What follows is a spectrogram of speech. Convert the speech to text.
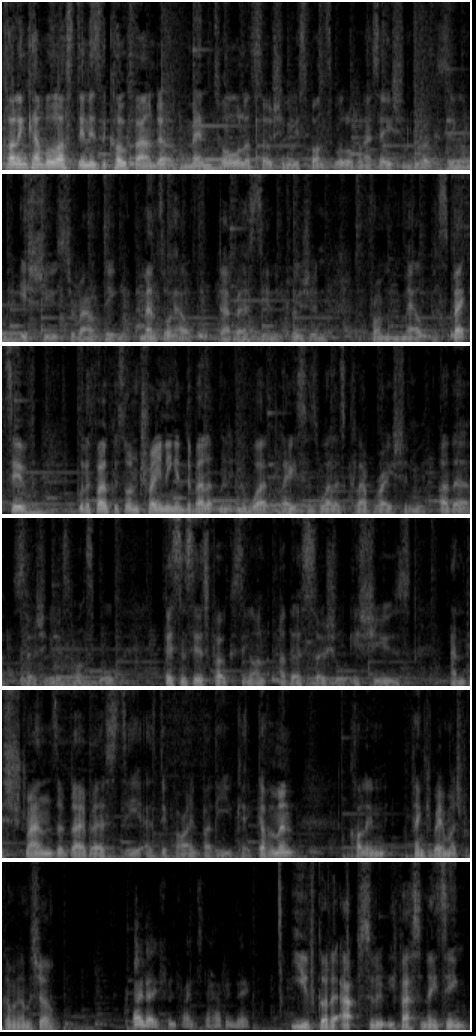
Colin Campbell Austin is the co founder of Mentor, a socially responsible organization focusing on the issues surrounding mental health, diversity, and inclusion from a male perspective, with a focus on training and development in the workplace as well as collaboration with other socially responsible businesses focusing on other social issues and the strands of diversity as defined by the UK government. Colin, thank you very much for coming on the show. Hi, Nathan. Thanks for having me. You've got an absolutely fascinating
